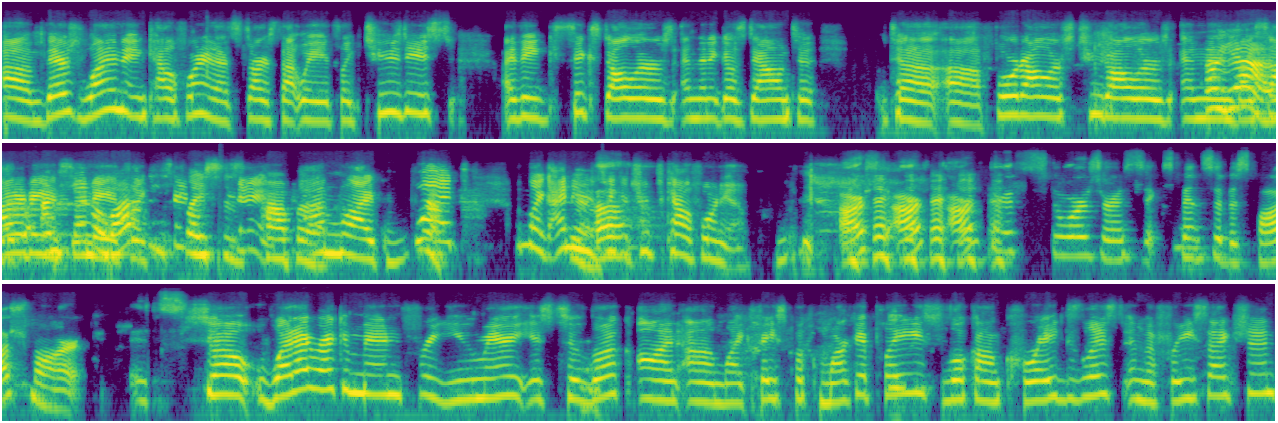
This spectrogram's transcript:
Um there's one in california that starts that way it's like tuesdays i think six dollars and then it goes down to to uh four dollars two dollars and Oh then yeah, by saturday I'm and seeing sunday a lot it's of like these places 50. pop up. i'm like what i'm like i need to take Uh, a trip to california Our our our thrift stores are as expensive as Poshmark. It's so what i recommend for you mary is to look on um like facebook marketplace look on craigslist in the free section.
